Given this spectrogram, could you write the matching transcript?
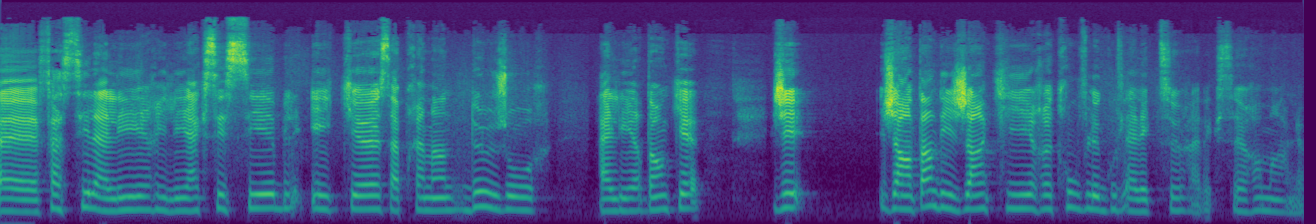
euh, facile à lire, il est accessible et que ça prend deux jours à lire. Donc, euh, j'ai j'entends des gens qui retrouvent le goût de la lecture avec ce roman-là.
